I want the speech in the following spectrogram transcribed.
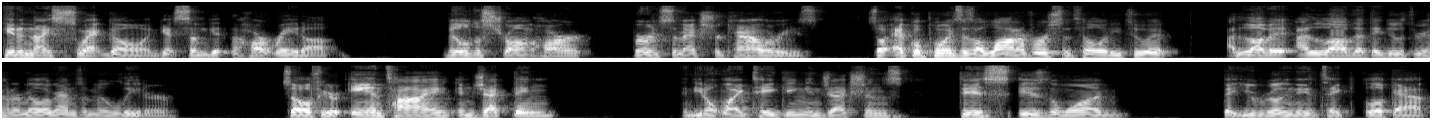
Get a nice sweat going, get some, get the heart rate up, build a strong heart, burn some extra calories. So Equipoise has a lot of versatility to it. I love it. I love that they do 300 milligrams a milliliter. So if you're anti injecting and you don't like taking injections, this is the one that you really need to take a look at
